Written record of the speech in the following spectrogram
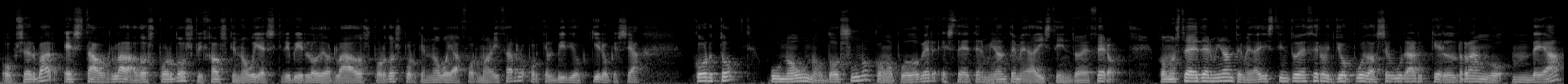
observar, esta orlada 2x2, fijaos que no voy a escribirlo de orlada 2x2 porque no voy a formalizarlo, porque el vídeo quiero que sea corto, 1, 1, 2, 1, como puedo ver, este determinante me da distinto de 0. Como este determinante me da distinto de 0, yo puedo asegurar que el rango de A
